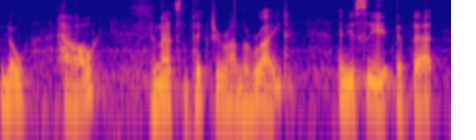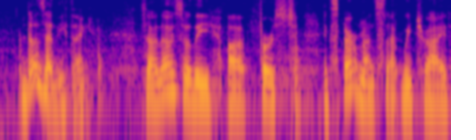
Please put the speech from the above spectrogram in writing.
know how, and that's the picture on the right, and you see if that does anything. So those were the uh, first experiments that we tried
